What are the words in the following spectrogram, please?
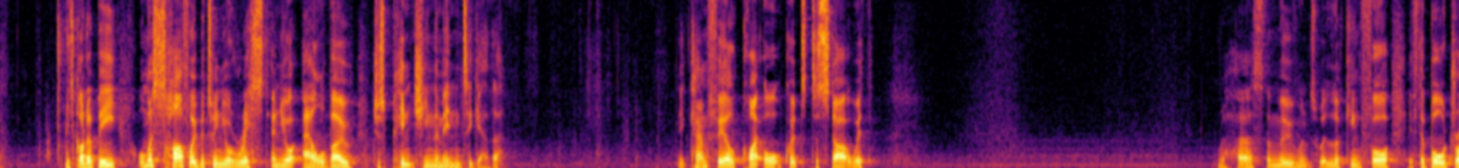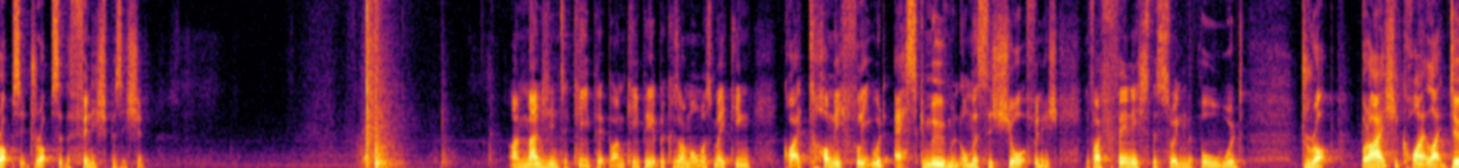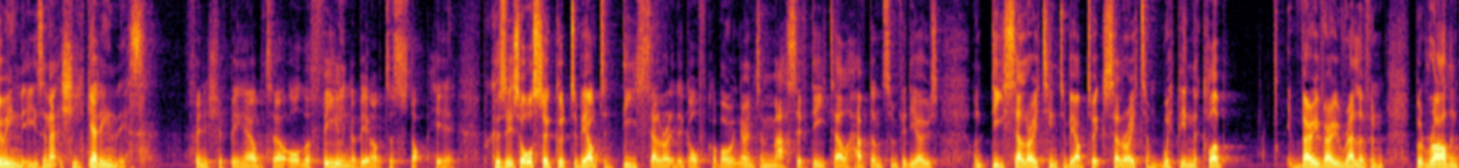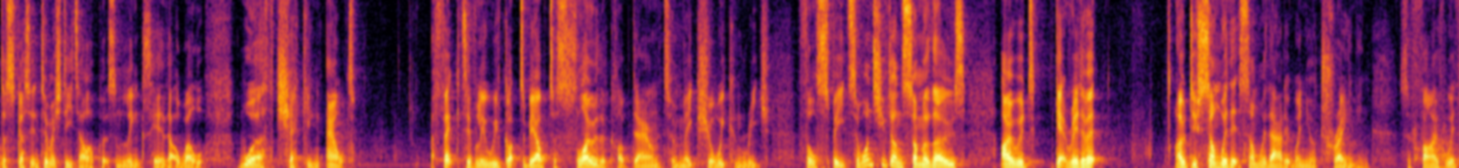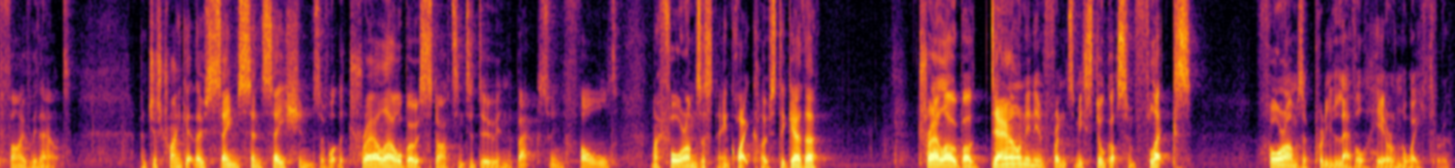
it's got to be almost halfway between your wrist and your elbow, just pinching them in together. It can feel quite awkward to start with. Rehearse the movements we're looking for. If the ball drops, it drops at the finish position. I'm managing to keep it, but I'm keeping it because I'm almost making quite a Tommy Fleetwood-esque movement, almost this short finish. If I finish the swing, the ball would drop. But I actually quite like doing these and actually getting this finish of being able to, or the feeling of being able to stop here. Because it's also good to be able to decelerate the golf club. I won't go into massive detail. I have done some videos on decelerating to be able to accelerate and whipping the club. Very, very relevant but rather than discuss it in too much detail, I'll put some links here that are well worth checking out. Effectively, we've got to be able to slow the club down to make sure we can reach full speed. So once you've done some of those, I would get rid of it. I would do some with it, some without it when you're training. So five with, five without. And just try and get those same sensations of what the trail elbow is starting to do in the backswing fold. My forearms are staying quite close together trail elbow down and in front of me, still got some flex. Forearms are pretty level here on the way through.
